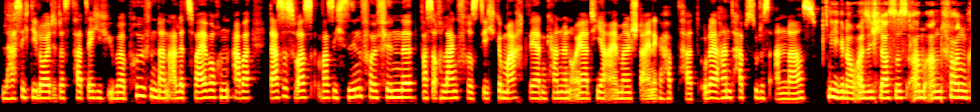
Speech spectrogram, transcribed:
lasse ich die Leute das tatsächlich überprüfen, dann alle zwei Wochen. Aber das ist was, was ich sinnvoll finde, was auch langfristig gemacht werden kann, wenn euer Tier einmal Steine gehabt hat. Oder handhabst du das anders? Nee, genau. Also ich lasse es am Anfang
